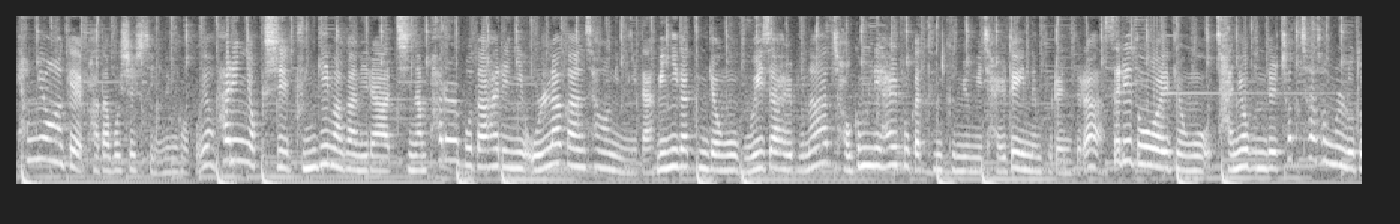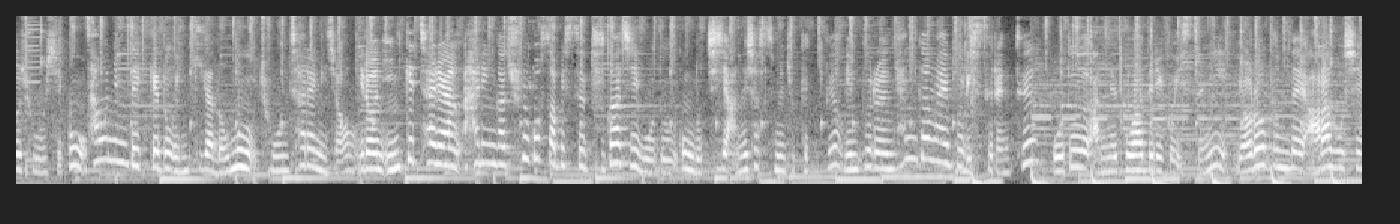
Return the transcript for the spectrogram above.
현명하게 받아보실 수 있는 거고요. 할인 역시 분기 마감이라 지난 8월보다 할인이 올라간 상황입니다. 미니 같은 경우 무이자 할부나 저금리 할부 같은 금융이 잘 돼 있는 브랜드라 3도어의 경우 자녀분들 첫 차 선물로도 좋으시고 사모님들께도 인기가 너무 좋은 차량이죠. 이런 인기 차량 할인과 출고 서비스 두 가지 모두 꼭 놓치지 않으셨으면 좋겠고요. 민플은 현금 할부 리스 렌트 모두 안내 도와드리고 있으니 여러 군데 알아보실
